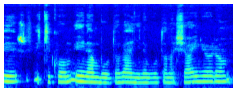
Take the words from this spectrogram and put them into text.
Bir, iki kum. iğnem burada. Ben yine buradan aşağı iniyorum.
